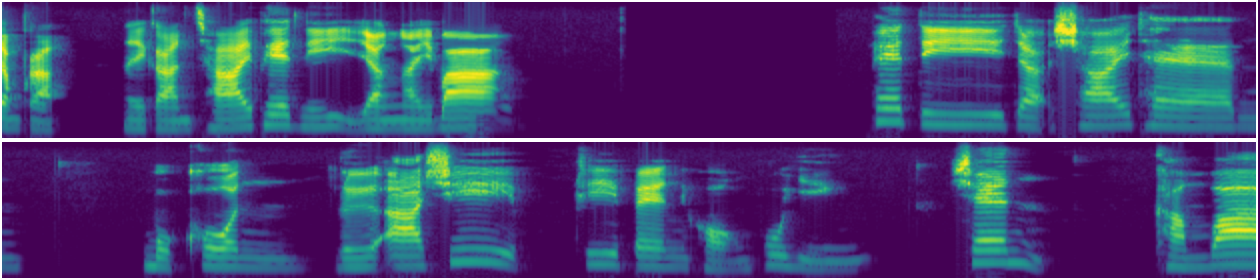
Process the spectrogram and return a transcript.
จำกัดในการใช้เพศนี้ยังไงบ้าง เพศดีจะใช้แทนบุคคล หรืออาชีพที่เป็นของผู้หญิง เช่นคำว่า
